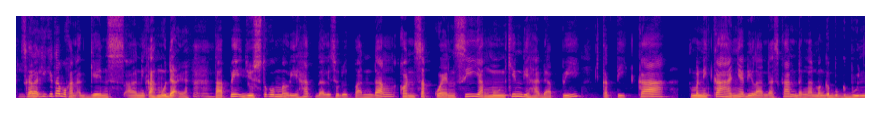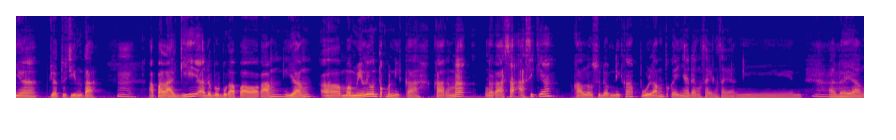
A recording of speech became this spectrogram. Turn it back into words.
Sekali lagi kita bukan against uh, nikah muda ya. Mm-mm. tapi justru melihat dari sudut pandang konsekuensi yang mungkin dihadapi ketika menikah hanya dilandaskan dengan menggebu-gebunya jatuh cinta. Hmm. Apalagi ada beberapa orang yang eh, memilih untuk menikah karena ngerasa asik ya kalau sudah menikah pulang tuh kayaknya ada yang sayang-sayangin, Hmm. ada yang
